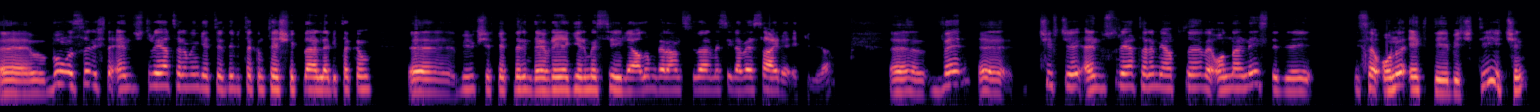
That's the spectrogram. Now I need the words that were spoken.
Ee, bu mısır işte endüstriyel tarımın getirdiği bir takım teşviklerle, bir takım e, büyük şirketlerin devreye girmesiyle, alım garantisi vermesiyle vesaire ekiliyor. E, ve e, çiftçi endüstriyel tarım yaptığı ve onlar ne istediği ise onu ektiği, biçtiği için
